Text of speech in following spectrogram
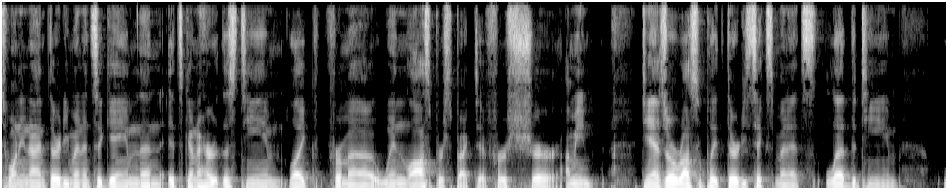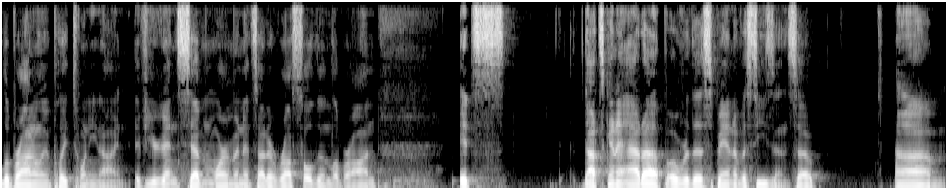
29, 30 minutes a game, then it's going to hurt this team, like from a win loss perspective, for sure. I mean, D'Angelo Russell played 36 minutes, led the team. LeBron only played 29. If you're getting seven more minutes out of Russell than LeBron, it's that's going to add up over the span of a season. So, um,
